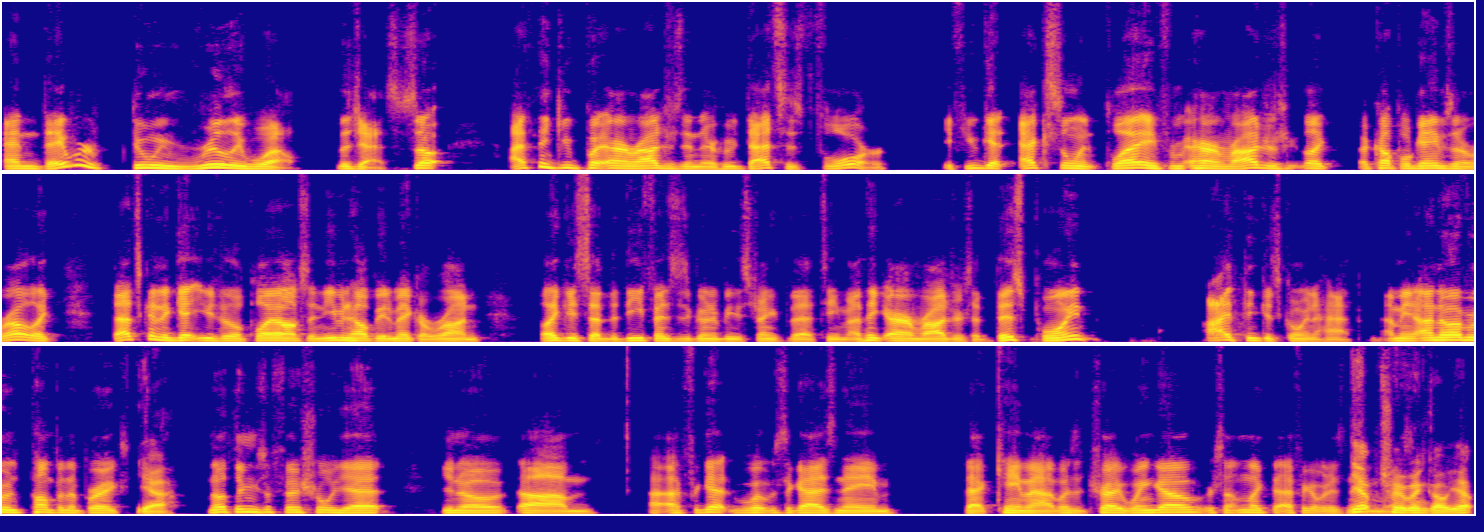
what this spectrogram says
and they were doing really well. The Jazz. So I think you put Aaron Rodgers in there, who that's his floor. If you get excellent play from Aaron Rodgers, like a couple games in a row, like that's going to get you to the playoffs and even help you to make a run. Like you said, the defense is going to be the strength of that team. I think Aaron Rodgers at this point, I think it's going to happen. I mean, I know everyone's pumping the brakes. Yeah. Nothing's official yet. You know, um, I, forget what was the guy's name that came out. Was it Trey Wingo or something like that? I forget what his name Yep. was. Trey Wingo. Yep.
